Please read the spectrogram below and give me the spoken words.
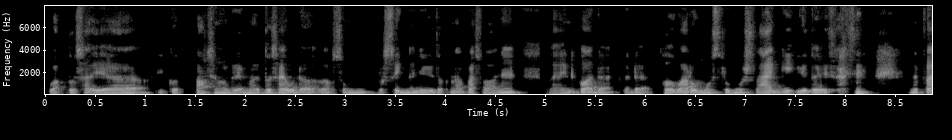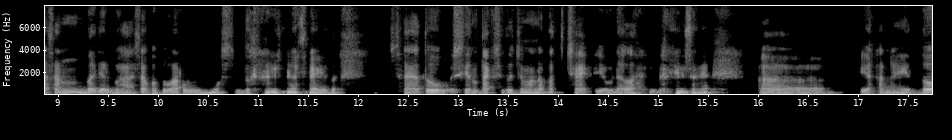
Waktu saya ikut functional grammar itu saya udah langsung pusing aja gitu. Kenapa? Soalnya nah ini kok ada ada keluar rumus-rumus lagi gitu ya. ini perasaan belajar bahasa kok keluar rumus gitu kan gitu. Saya tuh syntax itu cuma dapat C, ya udahlah gitu misalnya. Uh, ya karena itu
